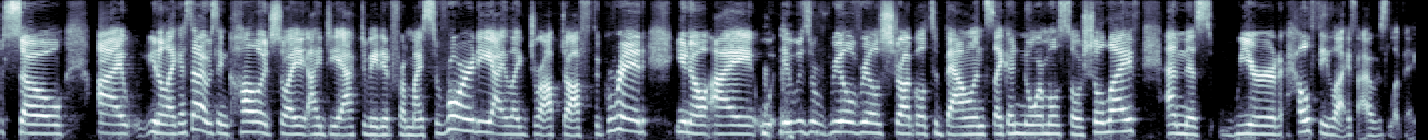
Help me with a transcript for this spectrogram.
So I, you know, like I said, I was in college, so I, I deactivated from my sorority. I like dropped off the grid. You know, I it was a real, real struggle to balance like a normal social life and this weird healthy life I was living.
